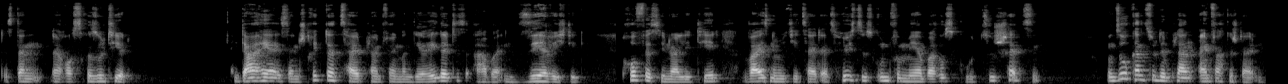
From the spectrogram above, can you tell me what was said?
das dann daraus resultiert. Daher ist ein strikter Zeitplan für ein geregeltes Arbeiten sehr wichtig. Professionalität weiß nämlich die Zeit als höchstes unvermehrbares Gut zu schätzen. Und so kannst du den Plan einfach gestalten.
